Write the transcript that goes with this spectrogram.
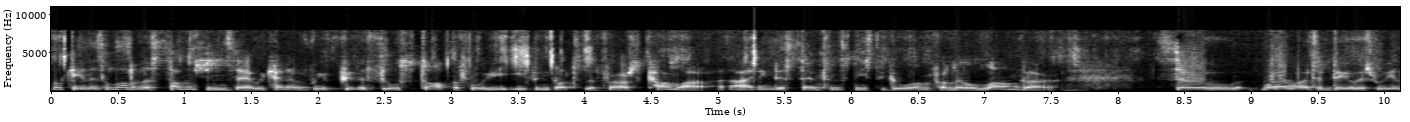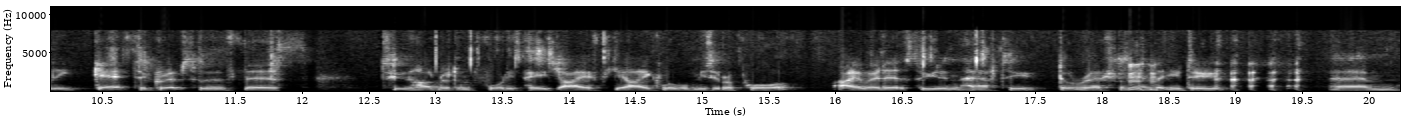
okay, there's a lot of assumptions there. We kind of we put the full stop before we even got to the first comma. I think this sentence needs to go on for a little longer. So what I wanted to do is really get to grips with this 240-page IFPI Global Music Report. I read it, so you didn't have to. Don't recommend that you do. Um,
